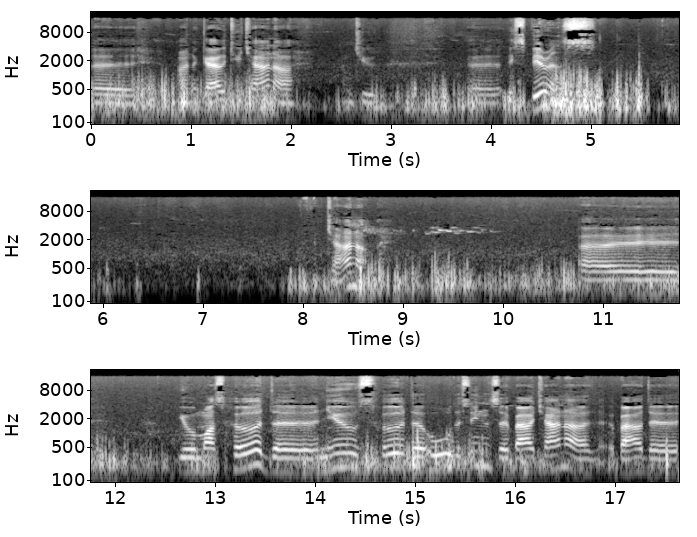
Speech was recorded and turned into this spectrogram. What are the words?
uh, and go to China and to uh, experience China. Uh, you must heard the news, heard all the things about China, about the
